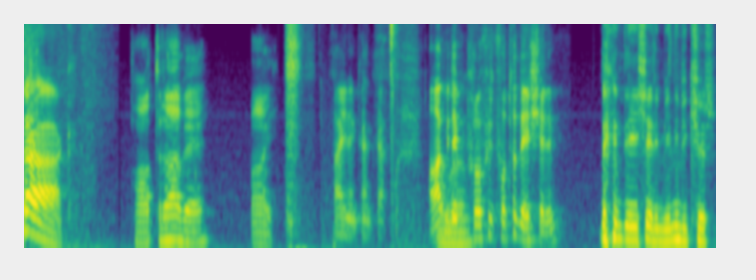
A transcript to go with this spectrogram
Tak. Hatıra be. Ay. Aynen kanka. Abi bir de profil foto değişelim. Değişelim yeni bir kür.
